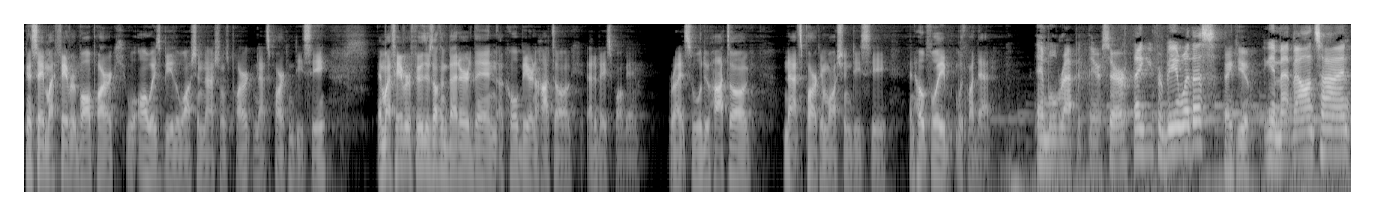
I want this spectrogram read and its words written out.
going to say my favorite ballpark will always be the Washington Nationals Park, Nats Park in D.C. And my favorite food, there's nothing better than a cold beer and a hot dog at a baseball game, right? So we'll do hot dog, Nats Park in Washington, D.C., and hopefully with my dad. And we'll wrap it there, sir. Thank you for being with us. Thank you. Again, Matt Valentine.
